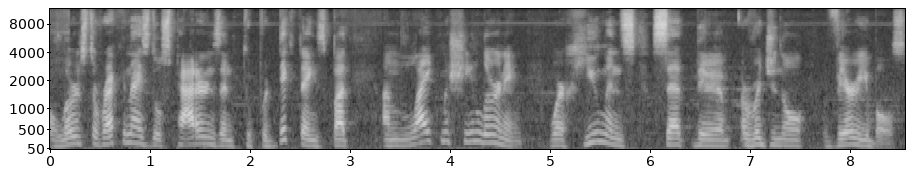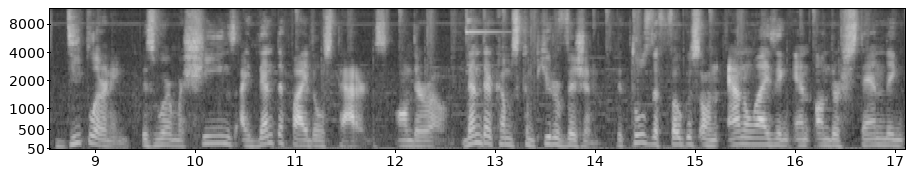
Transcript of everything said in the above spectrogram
learns to recognize those patterns and to predict things, but unlike machine learning, where humans set the original variables. Deep learning is where machines identify those patterns on their own. Then there comes computer vision, the tools that focus on analyzing and understanding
